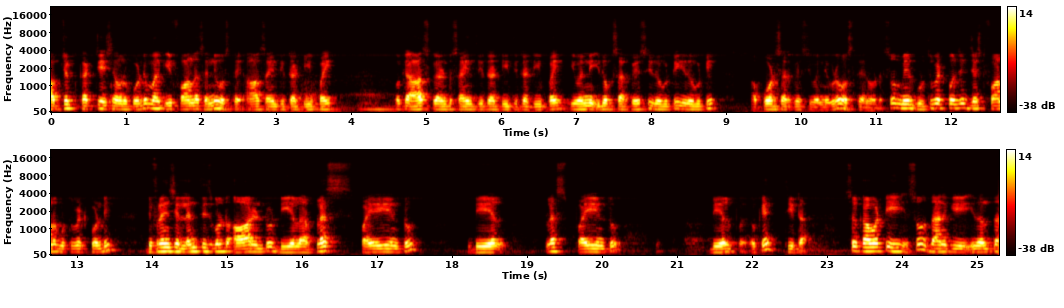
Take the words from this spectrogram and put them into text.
ఆబ్జెక్ట్ కట్ చేసినాం అనుకోండి మనకి ఈ ఫార్ములాస్ అన్నీ వస్తాయి. R sine theta d phi okay r square అంటే sine theta d theta d phi ఇవన్నీ ఇదొక సర్ఫేస్ ఇదొకటి ఇదొకటి అప్వర్డ్ సర్ఫేస్ ఇవన్నీ కూడా వస్తాయి అనమాట సో మీరు గుర్తుపెట్టుకోవాల్సింది జస్ట్ ఫాలో గుర్తుపెట్టుకోండి. Differential length equal to r into dlr plus phi into dl plus phi into dl okay theta so కాబట్టి సో దానికి ఇదంతా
